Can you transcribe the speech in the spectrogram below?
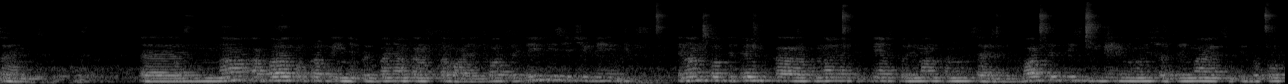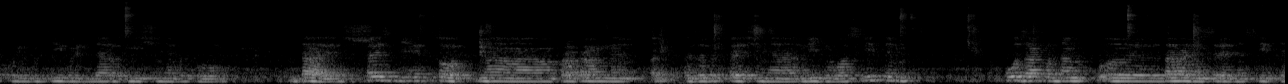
Це Е, На апарат управління придбання канцтоварів 23 тисячі гривень, фінансова підтримка комунального підприємства Ліман Комунсервіс 20 тисяч гривень. Вони зараз займаються підготовкою будівель для розміщення ВПО. Далі 6900 на програмне забезпечення відділу освіти по закладам е, загальної середньої освіти.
